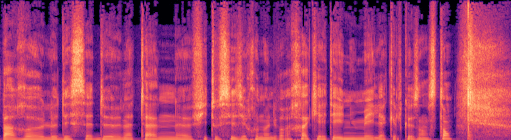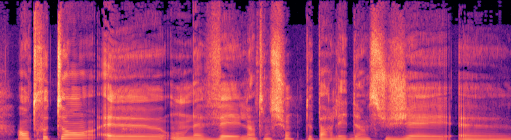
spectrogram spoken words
par le décès de Nathan Fitoussi Zichrono Livracha qui a été inhumé il y a quelques instants. Entre-temps, euh, on avait l'intention de parler d'un sujet euh,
